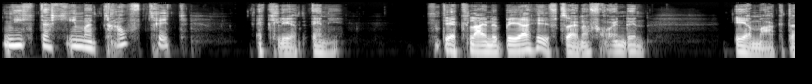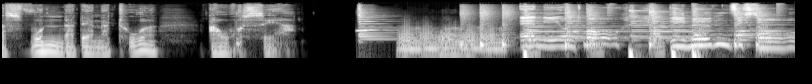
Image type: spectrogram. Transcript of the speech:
Nicht, dass jemand drauftritt, erklärt Annie. Der kleine Bär hilft seiner Freundin. Er mag das Wunder der Natur auch sehr. Annie und Mo, die mögen sich so,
